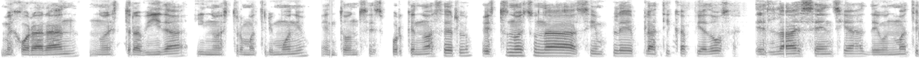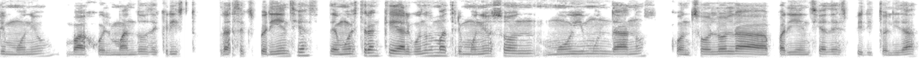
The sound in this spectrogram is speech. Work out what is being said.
mejorarán nuestra vida y nuestro matrimonio? Entonces, ¿por qué no hacerlo? Esto no es una simple plática piadosa es la esencia de un matrimonio bajo el mando de Cristo. Las experiencias demuestran que algunos matrimonios son muy mundanos con solo la apariencia de espiritualidad.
